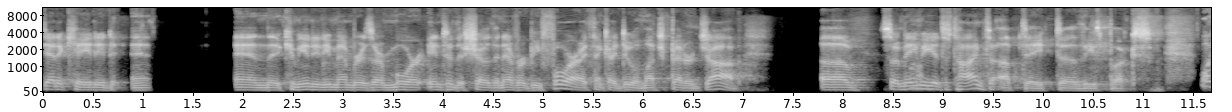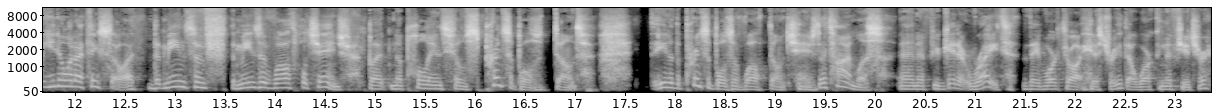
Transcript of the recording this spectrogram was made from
dedicated and and the community members are more into the show than ever before. I think I do a much better job. Uh, so maybe well, it's time to update uh, these books. Well, you know what? I think so. I, the means of the means of wealth will change, but Napoleon Hill's principles don't. you know the principles of wealth don't change. They're timeless. And if you get it right they work throughout history. They'll work in the future.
